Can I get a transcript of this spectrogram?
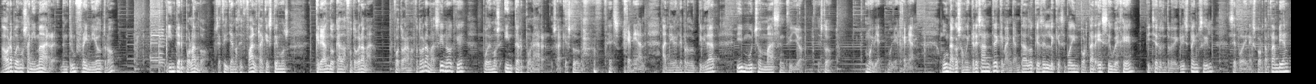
Ahora podemos animar entre un frame y otro interpolando, es decir, ya no hace falta que estemos creando cada fotograma, fotograma, fotograma, sino que podemos interpolar. O sea que esto es genial a nivel de productividad y mucho más sencillo. Esto, muy bien, muy bien, genial. Una cosa muy interesante que me ha encantado, que es el de que se puede importar SVG, ficheros dentro de Gris Pencil, se pueden exportar también,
